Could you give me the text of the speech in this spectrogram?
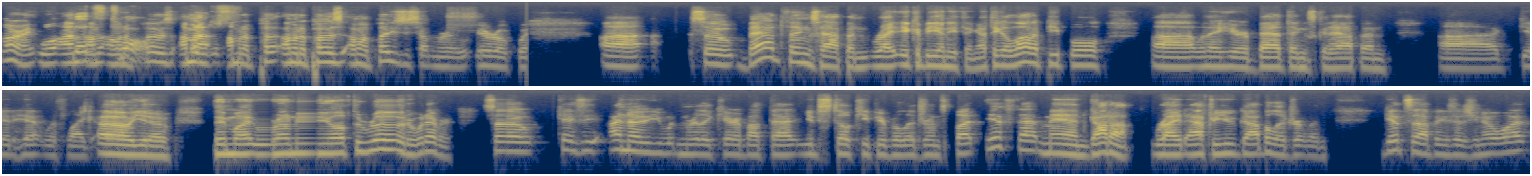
All right. Well, I'm, I'm, I'm gonna pose. I'm I'm gonna just- I'm gonna po- I'm gonna pose. I'm gonna pose you something real, real quick. Uh, so bad things happen, right? It could be anything. I think a lot of people, uh, when they hear bad things could happen, uh, get hit with like, oh, you know, they might run me off the road or whatever. So Casey, I know you wouldn't really care about that. You'd still keep your belligerence. But if that man got up right after you got belligerent, gets up and he says, you know what,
